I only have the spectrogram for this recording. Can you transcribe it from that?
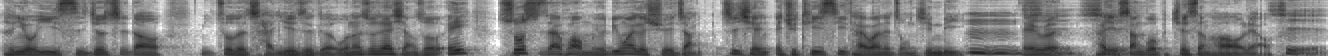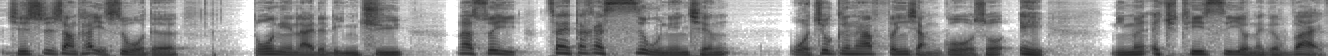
很有意思，就知道你做的产业这个。我那时候在想说，哎，说实在话，我们有另外一个学长，之前 HTC 台湾的总经理，嗯嗯，Darren，他也上过 Jason 好好聊。是，其实事实上他也是我的多年来的邻居。那所以在大概四五年前，我就跟他分享过，我说，哎，你们 HTC 有那个 Vive。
